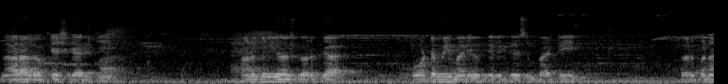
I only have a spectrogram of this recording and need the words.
నారా లోకేష్ గారికి తణుకు నియోజకవర్గ కూటమి మరియు తెలుగుదేశం పార్టీ తరపున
